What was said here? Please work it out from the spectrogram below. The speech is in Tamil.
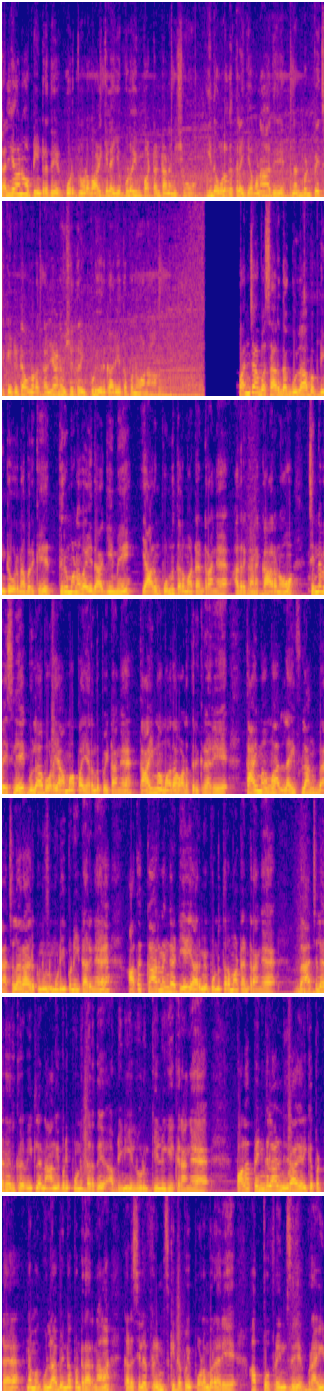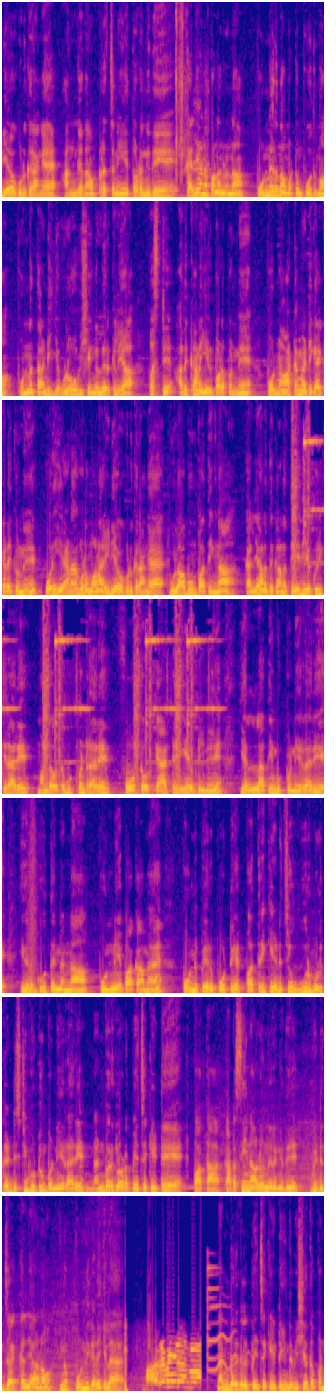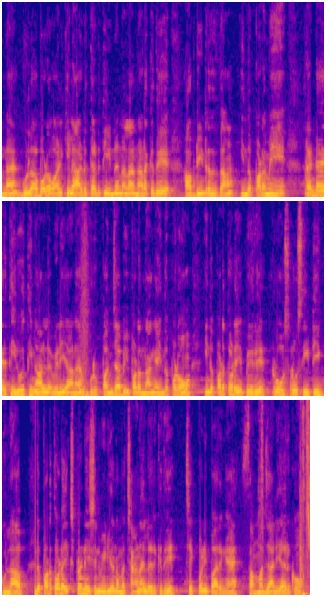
கல்யாணம் அப்படின்றது ஒருத்தனோட வாழ்க்கையில் எவ்வளோ இம்பார்ட்டண்ட்டான விஷயம்? இந்த உலகத்தில் எவனாவது நண்பன் பேச்சு கேட்டுட்டு அவனோட கல்யாண விஷயத்தில் இப்படி ஒரு காரியத்தை பண்ணுவானா? பஞ்சாபை சார்ந்த குலாப் அப்படின்ற ஒரு நபருக்கு திருமண வயதாகியுமே யாரும் பொண்ணு தர மாட்டேன்றாங்க அதற்கான காரணம் சின்ன வயசுலேயே குலாபோடைய அம்மா அப்பா இறந்து போயிட்டாங்க. தாய் மாமா தான் வளர்த்துருக்கிறாரு. தாய் மாமா லைஃப் லாங் பேச்சுலராக இருக்கணும்னு முடிவு பண்ணிட்டாருங்க. அதை காரணங்காட்டியே யாருமே பொண்ணு தர மாட்டேன்றாங்க பேச்சுலர் இருக்கிற வீட்டில் நாங்கள் எப்படி பொண்ணு தரது அப்படின்னு எல்லோரும் கேள்வி கேட்குறாங்க பல பெண்களால் நிராகரிக்கப்பட்ட நம்ம குலாப் என்ன பண்ணுறாருனா கடைசியில் ஃப்ரெண்ட்ஸ் கிட்ட போய் புலம்புறாரு. அப்போ ஃப்ரெண்ட்ஸு ஒரு ஐடியாவை கொடுக்குறாங்க. அங்கே தான் பிரச்சனையே தொடங்குது. கல்யாணம் பண்ணணும்னா பொண்ணு இருந்தால் மட்டும் போதுமா? பொண்ணை தாண்டி எவ்வளோ விஷயங்கள் இருக்கு இல்லையா? ஃபஸ்ட்டு அதுக்கான ஏற்பாடை பண்ணு. பொண்ணு ஆட்டோமேட்டிக்காக கிடைக்கும்னு ஒரு ஏடாகுடமான ஐடியாவை கொடுக்குறாங்க. குலாபும் பார்த்தீங்கன்னா கல்யாணத்துக்கான தேதியை குறிக்கிறாரு. மண்டபத்தை புக் பண்ணுறாரு ஃபோட்டோ கேட்ரிங்கு அப்படின்னு எல்லாத்தையும் புக் பண்ணிடுறாரு. இதில் கூத்து என்னென்னா பொண்ணே பார்க்காம பொண்ணு பேர் போட்டு பத்திரிக்கை அடிச்சு ஊர் முழுக்க டிஸ்ட்ரிபியூட்டும் பண்ணிடுறாரு நண்பர்களோட பேச்சை கேட்டு. பார்த்தா கடைசி நாளும் நெருங்குது. விடிஞ்சா கல்யாணம் இன்னும் பொண்ணு கிடைக்கல. நண்பர்கள் பேச்சை கேட்டு இந்த விஷயத்த பண்ண குலாபோட வாழ்க்கையில அடுத்தடுத்து என்னென்னலாம் நடக்குது அப்படின்றது தான் இந்த படமே. ரெண்டாயிரத்தி இருபத்தி நாலில் வெளியான ஒரு பஞ்சாபி படம் தாங்க இந்த படம். இந்த படத்தோடைய பேரு ரோஸ் ரொசிட்டி குலாப். இந்த படத்தோட எக்ஸ்பிளனேஷன் வீடியோ நம்ம சேனல்ல இருக்குது. செக் பண்ணி பாருங்க. செம்ம ஜாலியா இருக்கும்.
